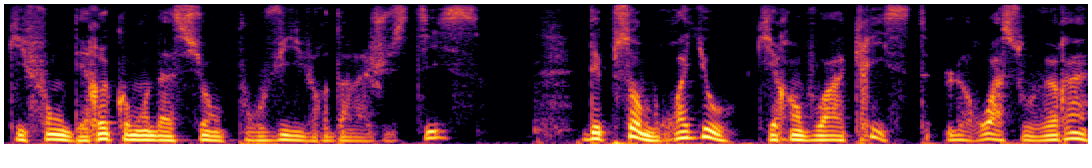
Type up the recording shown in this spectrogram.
qui font des recommandations pour vivre dans la justice, des psaumes royaux qui renvoient à Christ, le roi souverain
